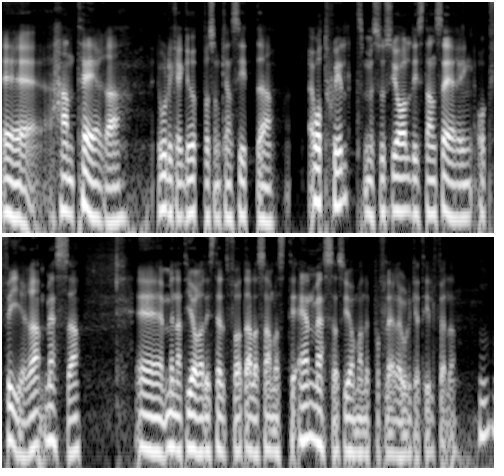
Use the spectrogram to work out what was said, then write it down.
eh, hantera olika grupper som kan sitta åtskilt med social distansering och fira mässa. Eh, men att göra det istället för att alla samlas till en mässa så gör man det på flera olika tillfällen. Mm.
